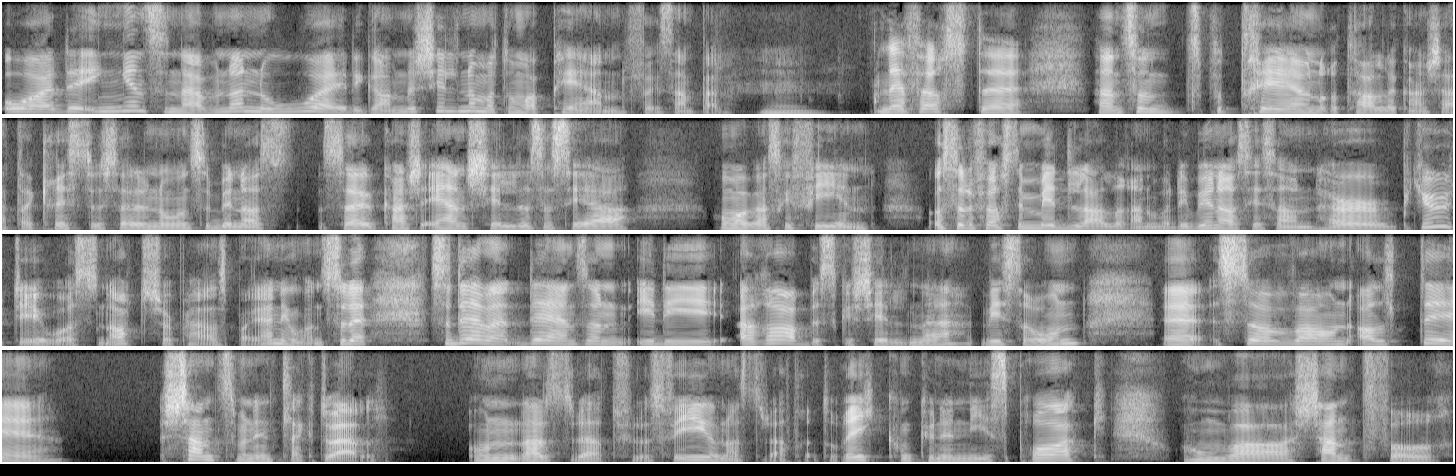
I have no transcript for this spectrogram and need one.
og det er ingen som nevner noe i de gamle kildene om at hun var pen, for eksempel. Det er først eh, sånn på 300-tallet kanskje etter Kristus er det noen som begynner Så er det kanskje én kilde som sier hun var ganske fin. Og så er det først i middelalderen hvor de begynner å si sånn Her beauty was not surpassed by anyone. Så det, så det, det er en sånn I de arabiske kildene, viser hun, eh, så var hun alltid kjent som en intellektuell. Hun hadde studert filosofi, hun hadde studert retorikk, hun kunne ni språk. Hun var kjent for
